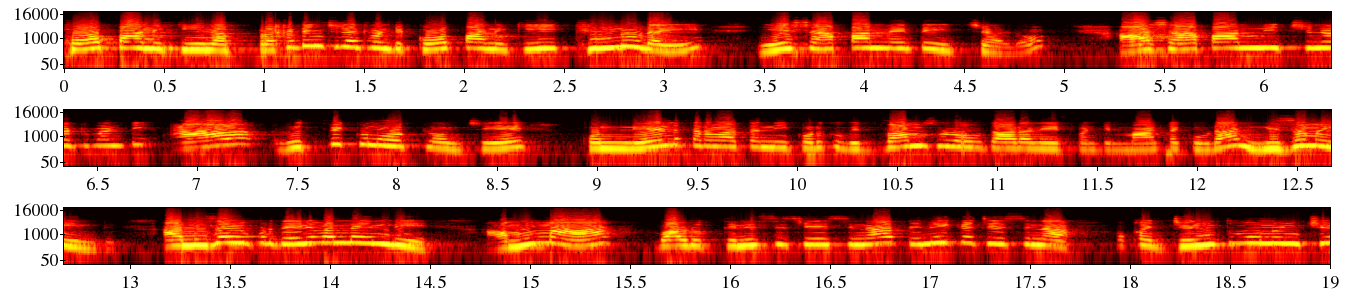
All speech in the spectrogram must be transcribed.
కోపానికి ఈయన ప్రకటించినటువంటి కోపానికి ఖిన్నుడై ఏ శాపాన్ని అయితే ఇచ్చాడో ఆ శాపాన్ని ఇచ్చినటువంటి ఆ ఋత్విక్కు నోట్లోంచే కొన్నేళ్ళ తర్వాత నీ కొడుకు విద్వాంసుడు అవుతాడనేటువంటి మాట కూడా నిజమైంది. ఆ నిజం ఇప్పుడు దేనివల్ల అయింది? అమ్మ వాడు తెలిసి చేసినా తెలియక చేసిన ఒక జంతువు నుంచి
